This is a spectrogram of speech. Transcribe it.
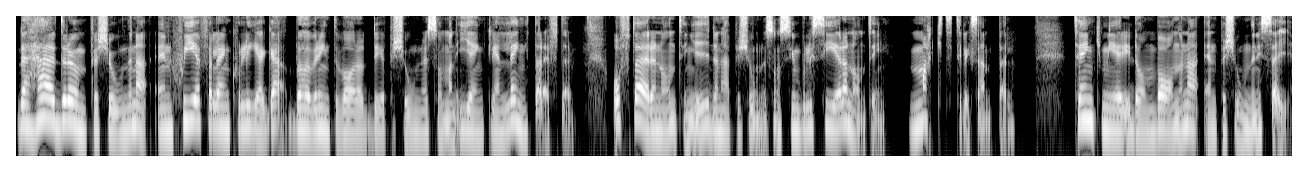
De här drömpersonerna, en chef eller en kollega, behöver inte vara de personer som man egentligen längtar efter. Ofta är det någonting i den här personen som symboliserar någonting. Makt till exempel. Tänk mer i de banorna än personen i sig.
